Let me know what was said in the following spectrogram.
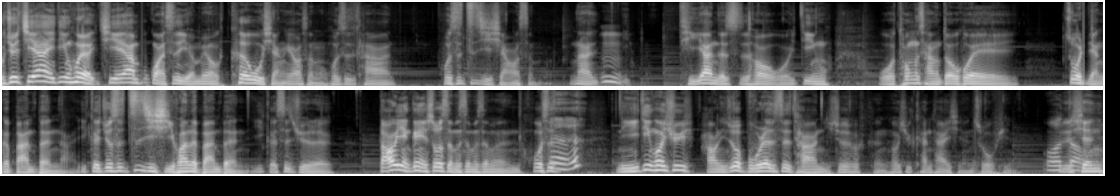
我觉得接案一定会有接案，不管是有没有客户想要什么，或是他，或是自己想要什么，那嗯提案的时候，我一定，我通常都会做两个版本啦，一个就是自己喜欢的版本，一个是觉得导演跟你说什么什么什么，或是嗯，你一定会去。好，你如果不认识他，你就可能会去看他以前的作品，我懂。就是先嗯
